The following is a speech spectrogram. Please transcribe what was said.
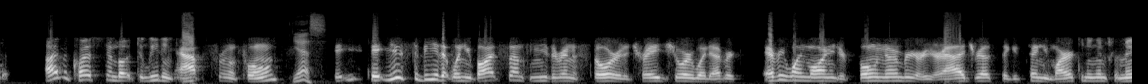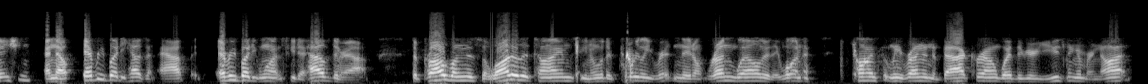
I have a question about deleting apps from a phone. Yes. It, it used to be that when you bought something, either in a store or at a trade show or whatever, everyone wanted your phone number or your address. They could send you marketing information. And now everybody has an app. Everybody wants you to have their app. The problem is a lot of the times, you know, they're poorly written. They don't run well or they want to constantly run in the background, whether you're using them or not.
